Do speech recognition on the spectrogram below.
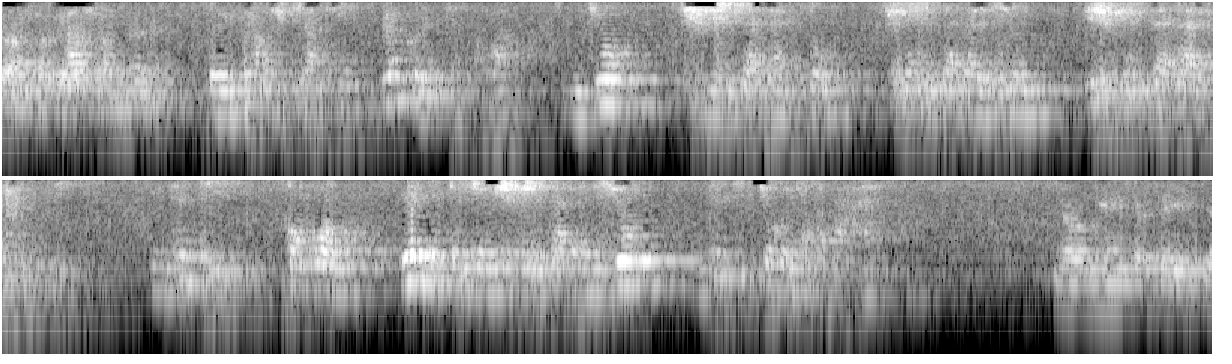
การปฏิบัติธรรมนี่所以不要去相信任何人讲的话，你就实实在在做，实实在在的修，实实在在的看自己。你自己通过认认真真、实实在在的修，你自己就会找到答案。เรามีสติย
